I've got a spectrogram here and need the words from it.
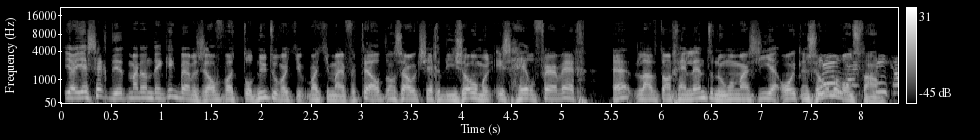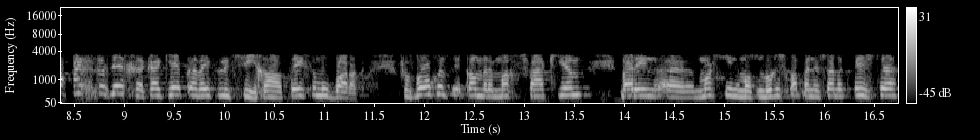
ja, jij zegt dit, maar dan denk ik bij mezelf, wat, tot nu toe wat je, wat je mij vertelt, dan zou ik zeggen, die zomer is heel ver weg. Hè? Laat het dan geen lente noemen, maar zie je ooit een zomer nee, maar ontstaan? Zeggen. Kijk, je hebt een revolutie gehad tegen Mubarak. Vervolgens kwam er een machtsvacuum waarin uh, Morsi en de moslimbroederschap en de salafisten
